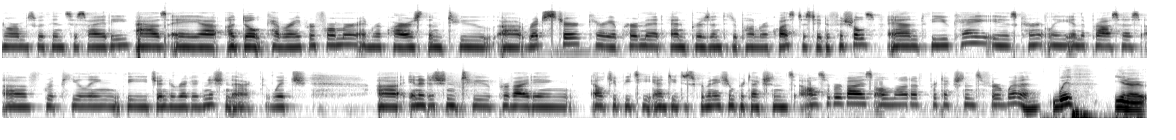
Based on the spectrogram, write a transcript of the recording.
norms within society as a uh, adult cabaret performer and requires them to uh, register, carry a permit, and present it upon request to state officials. And the UK is currently in the process of repealing the Gender Recognition Act, which uh, in addition to providing LGBT anti discrimination protections, also provides a lot of protections for women. with you know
